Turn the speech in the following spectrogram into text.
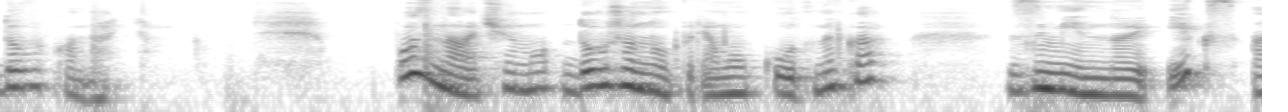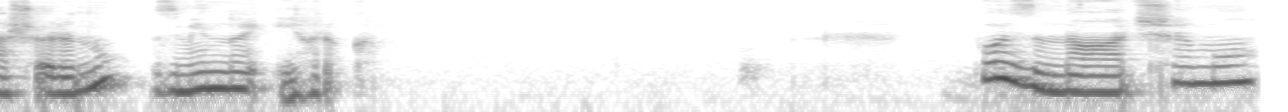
до виконання. Позначимо довжину прямокутника змінною х, а ширину змінною y. Позначимо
